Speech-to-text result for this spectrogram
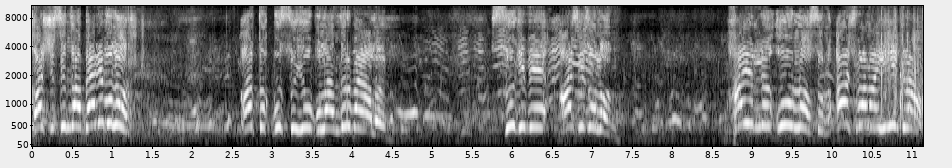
karşısında beni bulur. Artık bu suyu bulandırmayalım. Su gibi aziz olun. Hayırlı uğurlu olsun. Aç bana ikram.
